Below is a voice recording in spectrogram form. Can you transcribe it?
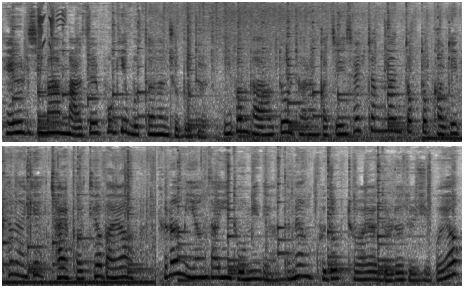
게으르지만 맛을 포기 못하는 주부들 이번 방학도 저랑 같이 살짝만 똑똑하게 편하게 잘 버텨봐요. 그럼 이 영상이 도움이 되었다면 구독, 좋아요 눌러주시고요.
